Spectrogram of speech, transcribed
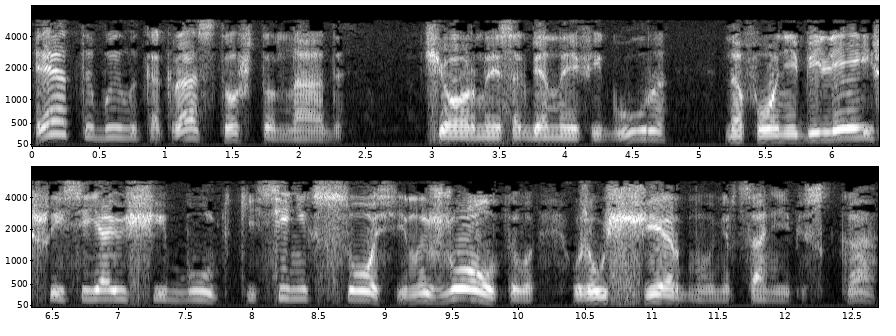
Это было как раз то, что надо. Черная согбенная фигура на фоне белейшей сияющей будки, синих сосен и желтого, уже ущербного мерцания песка.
